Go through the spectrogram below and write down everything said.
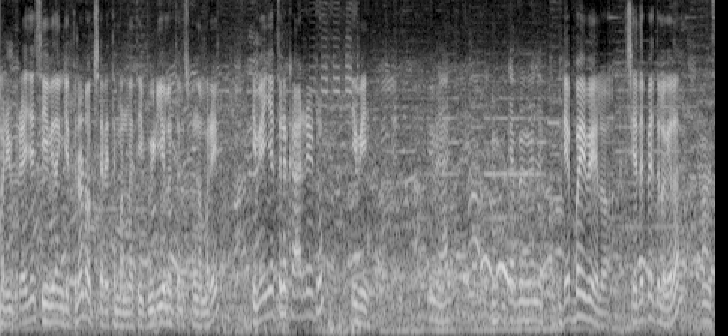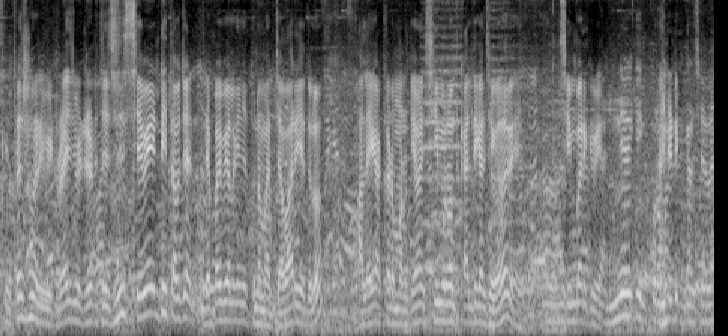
మరి ప్రైజెస్ ఈ విధంగా చెప్తున్నాడు. ఒకసారి అయితే మనం అయితే ఈ వీడియోలో తెలుసుకుందాం మరి. ఇవేం చెప్తున్నా కార్ రేటు? ఇవి. డెబ్బై వేలు. సేద పెద్దలు కదా? ఫ్రెండ్స్ మరి వీటి ప్రైస్ వీటి రేట్ వచ్చేసి సెవెంటీ థౌజండ్ డెబ్బై వేలుగా చెప్తున్నాం మరి జవారి ఎద్దులు. అలాగే అక్కడ మనకి ఏమైనా సీమ రొంత కలిసి కలిసి కదా అవి సింబర్కి కలిసేవే.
